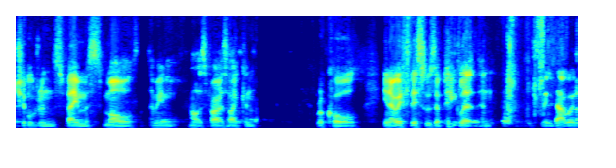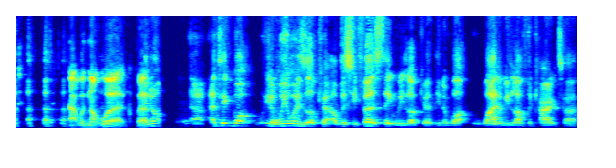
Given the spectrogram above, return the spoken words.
children's famous mole. I mean, not as far as I can recall. You know, if this was a piglet, then that would that would not work. But you know, uh, I think what you know we always look at. Obviously, first thing we look at, you know, what why do we love the character?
